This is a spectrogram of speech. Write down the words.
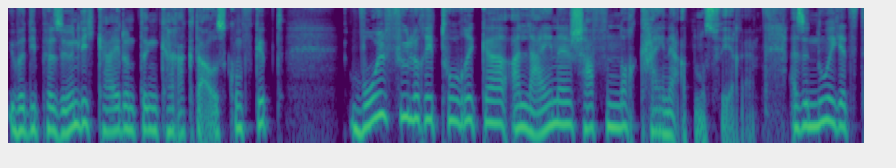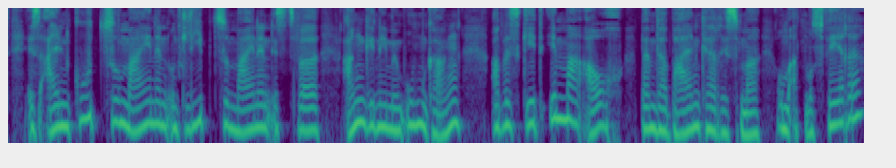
über die Persönlichkeit und den Charakter Auskunft gibt. Wohlfühlrhetoriker alleine schaffen noch keine Atmosphäre. Also nur jetzt es allen gut zu meinen und lieb zu meinen ist zwar angenehm im Umgang, aber es geht immer auch beim verbalen Charisma um Atmosphäre.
